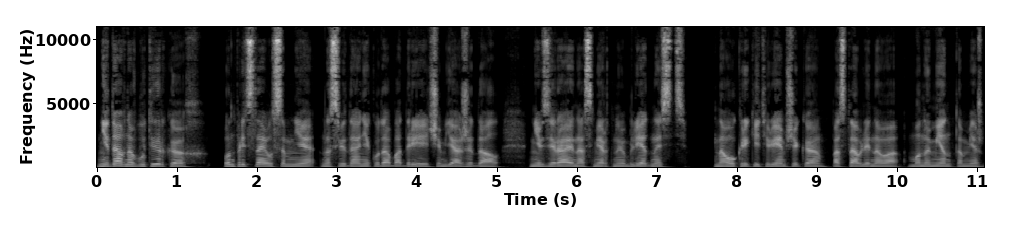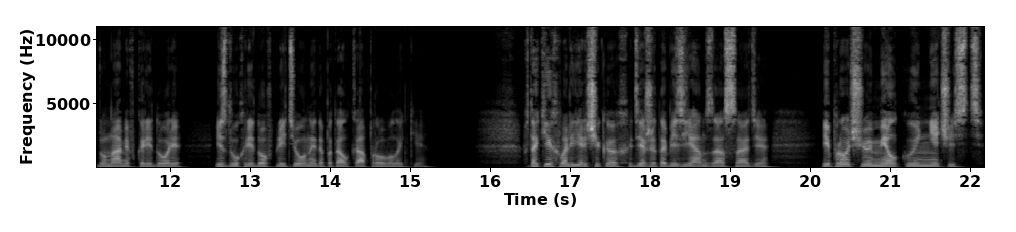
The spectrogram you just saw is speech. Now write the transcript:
Недавно в Бутырках он представился мне на свидании куда бодрее, чем я ожидал, невзирая на смертную бледность, на окрики тюремщика, поставленного монументом между нами в коридоре, из двух рядов плетеной до потолка проволоки. В таких вольерчиках держат обезьян за осаде и прочую мелкую нечисть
